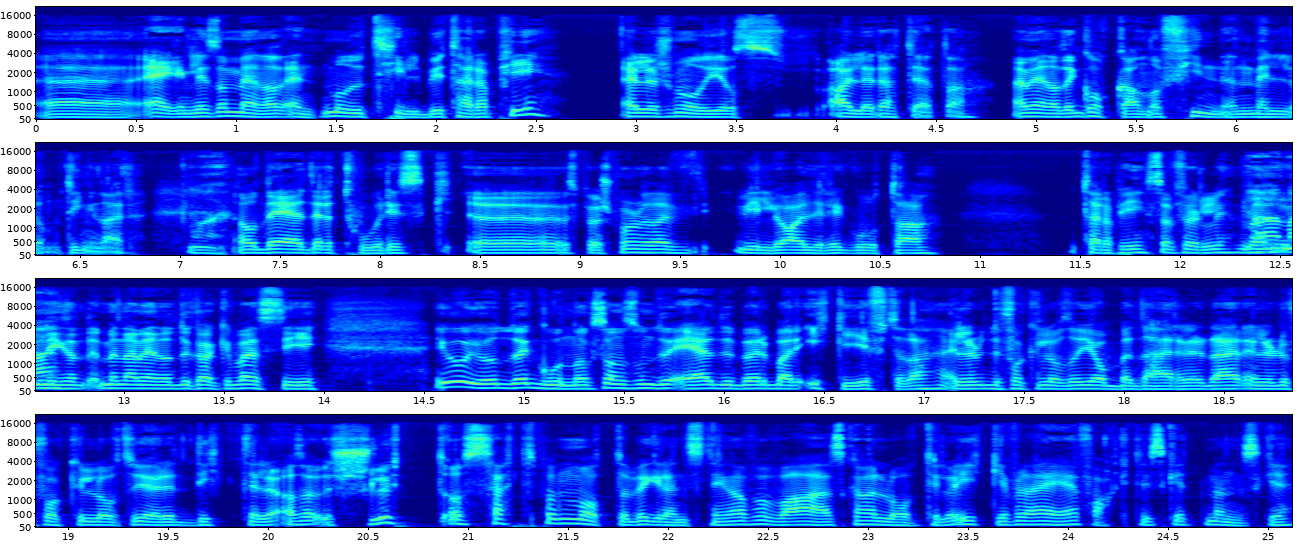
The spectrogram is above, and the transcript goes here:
uh, Egentlig så mener jeg at enten må du tilby terapi, eller så må du gi oss alle rettigheter. Jeg mener at det går ikke an å finne en mellomting der. Nei. Og det er et retorisk uh, spørsmål, og jeg vil jo aldri godta terapi, selvfølgelig. Men, nei, nei. liksom, men jeg mener du kan ikke bare si jo, jo, du er god nok sånn som du er, du bør bare ikke gifte deg. Eller du får ikke lov til å jobbe der eller der, eller du får ikke lov til å gjøre ditt eller altså, Slutt å sette på en måte begrensninger for hva jeg skal ha lov til og ikke, for jeg er faktisk et menneske.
